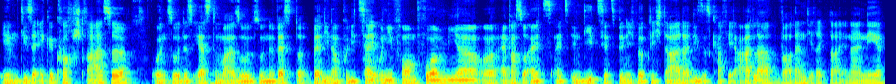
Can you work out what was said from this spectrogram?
eben diese Ecke Kochstraße und so das erste Mal so, so eine Westberliner Polizeiuniform vor mir, äh, einfach so als, als Indiz, jetzt bin ich wirklich da, da dieses Café Adler war dann direkt da in der Nähe.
